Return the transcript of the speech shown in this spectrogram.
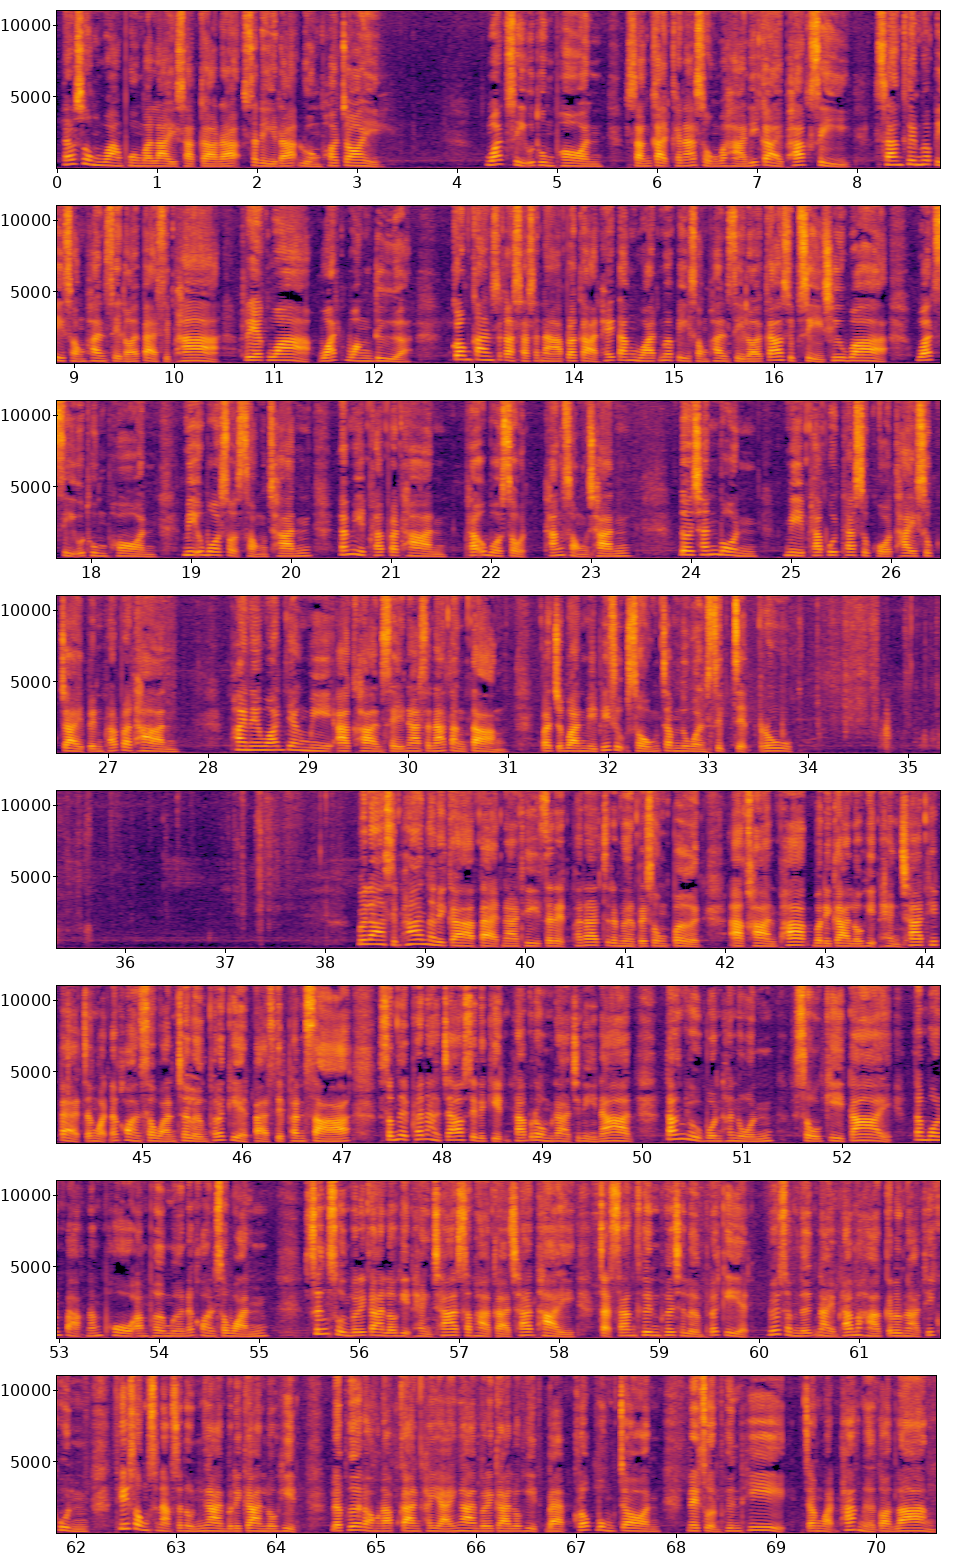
แล้วทรงวางพวงมาลัยสักการะสรีระหลวงพ่อจ้อย วัดศรีอุทุมพร สังกัดคณะสงฆ์มหานิกายภาค 4 สร้างขึ้นเมื่อปี 2485 เรียกว่าวัดวังเดือกรมการสกัดศาสนาประกาศให้ตั้งวัดเมื่อปี 2494 ชื่อว่า วัดศรีอุทุมพร มีอุโบสถสองชั้น และมีพระประธาน พระอุโบสถทั้งสองชั้น โดยชั้นบนมีพระพุทธสุโขทัยสุขใจเป็นพระประธาน ภายในวัดยังมีอาคารเสนาสนะต่างๆ ปัจจุบันมีพิสุสงฆ์จำนวน 17 รูป เวลา 15 นาฬิกา 8 นาทีเสด็จพระราชดำเนินไปทรงเปิด อาคารภาคบริการโลหิตแห่งชาติที่ 8 จังหวัดนครสวรรค์เฉลิมพระเกียรติ 80 พรรษา สมเด็จพระนางเจ้าสิริกิติ์พระบรมราชินีนาถ ตั้งอยู่บนถนน โสกีใต้ ตำบลปากน้ำโพอำเภอเมืองนครสวรรค์ ซึ่งศูนย์บริการโลหิตแห่งชาติสภากาชาติไทย จัดสร้างขึ้นเพื่อเฉลิมพระเกียรติ ด้วยสำนึกในพระมหากรุณาธิคุณ ที่ทรงสนับสนุนงานบริการโลหิต และเพื่อรองรับการขยายงานบริการโลหิตแบบครบวงจรในส่วนพื้นที่จังหวัดภาคเหนือตอนล่าง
